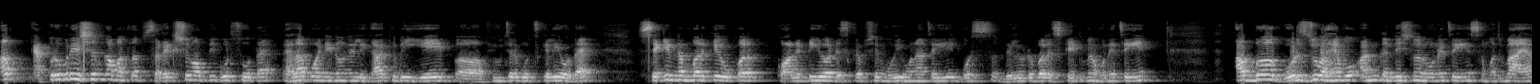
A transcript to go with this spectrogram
अब अप्रोप्रिएशन का मतलब सिलेक्शन ऑफ़ द गुड्स होता है। पहला पॉइंट इन्होंने लिखा कि भाई ये फ्यूचर गुड्स के लिए होता है। सेकंड नंबर के ऊपर क्वालिटी और डिस्क्रिप्शन वही होना चाहिए। गुड्स डिलीवरेबल स्टेट में होने चाहिए। अब गुड्स जो है वो अनकंडीशनल होने चाहिए, समझ में आया।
